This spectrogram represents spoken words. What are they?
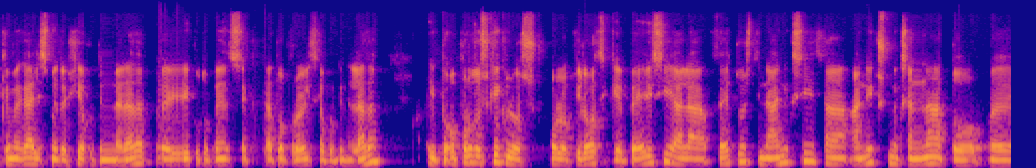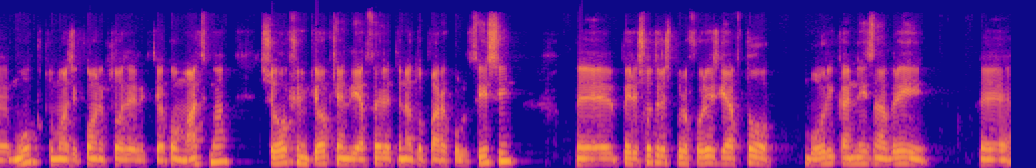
και μεγάλη συμμετοχή από την Ελλάδα. Περίπου το 5% προήλθε από την Ελλάδα. Ο πρώτος κύκλος ολοκληρώθηκε πέρυσι, αλλά φέτος την Άνοιξη θα ανοίξουμε ξανά το ε, MOOC, το Μαζικό Ανοιχτό Διαδικτυακό Μάθημα, σε όποιον και όποια ενδιαφέρεται να το παρακολουθήσει. Ε, περισσότερες πληροφορίες για αυτό μπορεί κανείς να βρει ε,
